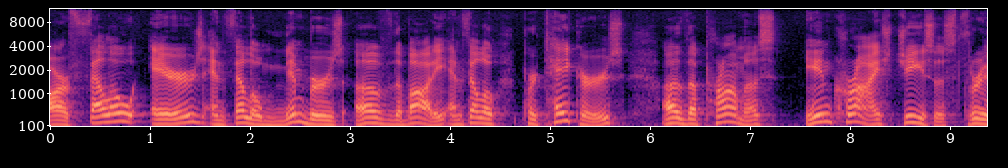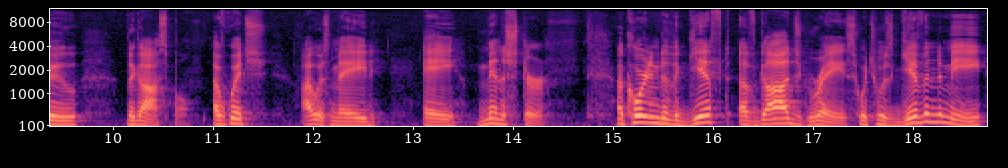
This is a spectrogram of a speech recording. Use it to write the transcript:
are fellow heirs and fellow members of the body and fellow partakers of the promise in Christ Jesus through the gospel, of which I was made a minister, according to the gift of God's grace, which was given to me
